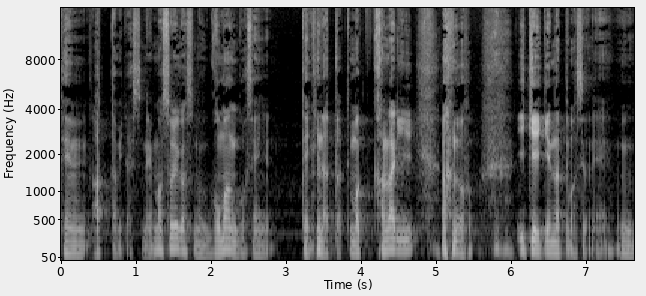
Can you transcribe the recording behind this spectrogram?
点あったみたいですね、まあ、それがその5万5000点になったって、まあ、かなりあの イケイケになってますよね、うん、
